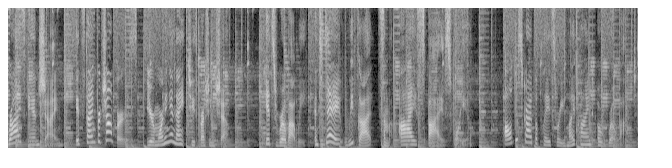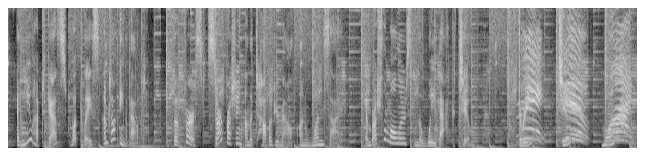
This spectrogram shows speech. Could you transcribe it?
Rise and shine. It's time for Chompers, your morning and night toothbrushing show. It's Robot Week, and today we've got some I Spies for you. I'll describe a place where you might find a robot, and you have to guess what place I'm talking about. But first, start brushing on the top of your mouth on one side, and brush the molars in the way back, too. Three, two, one.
